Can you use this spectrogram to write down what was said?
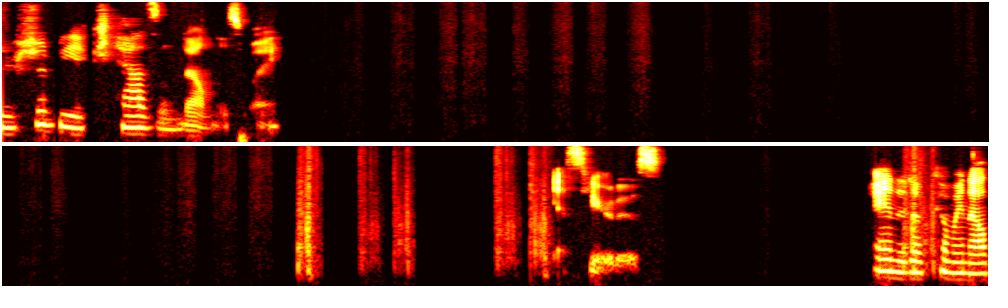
There should be a chasm down this way. Yes, here it is. I ended up coming out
